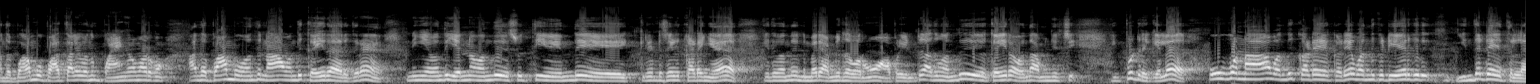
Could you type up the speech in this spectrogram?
அந்த பாம்பு பார்த்தாலே வந்து பயங்கரமாக இருக்கும். அந்த பாம்பு வந்து நான் வந்து கயிறாக இருக்கிறேன். நீங்கள் வந்து என்னை வந்து சுற்றி வந்து ரெண்டு சைடு கடைங்க. இது வந்து இந்த மாதிரி அமிர்தம் வரும் அப்படின்ட்டு அது வந்து கயிறாக வந்து அமைஞ்சிருச்சு. இப்படி இருக்கல ஒவ்வொன்றா வந்து கடைய கடையாக வந்துக்கிட்டே இருக்குது. இந்த டயத்தில்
